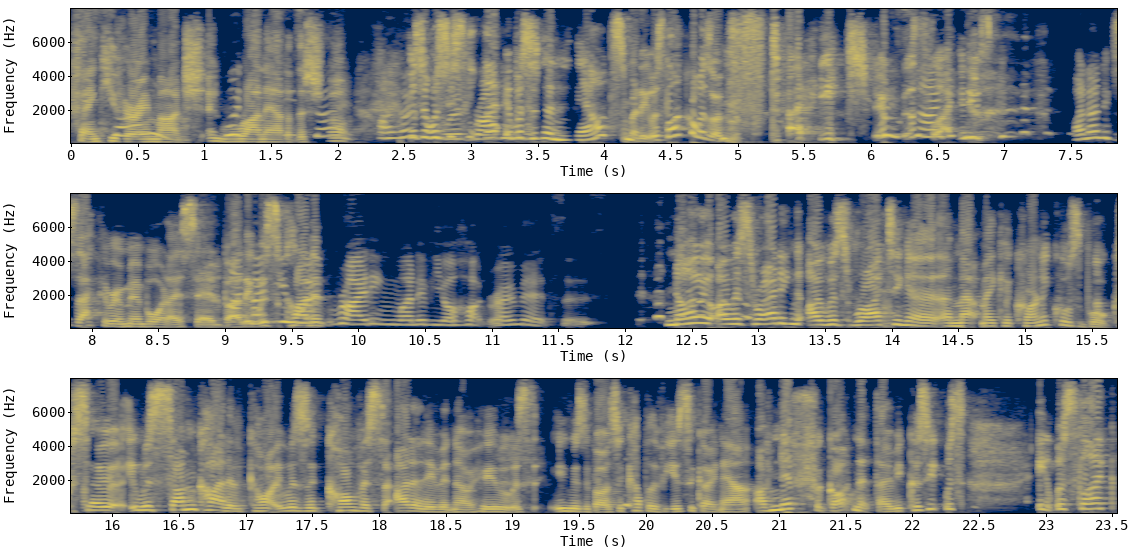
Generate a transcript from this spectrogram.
Thank you, you very much, and what run out of the say? shop. Because it was just like, it was an announcement. It was like I was on stage. It was like I don't exactly remember what I said, but I it was you kind of writing one of your hot romances. no, I was writing. I was writing a, a Mapmaker Chronicles book, so it was some kind of. It was a converse. I don't even know who it was. It was. It was a couple of years ago now. I've never forgotten it though because it was. It was like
